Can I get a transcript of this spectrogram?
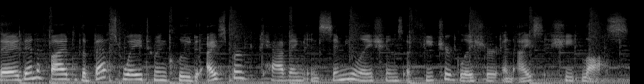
they identified the best way to include iceberg calving in simulations of future glacier and ice sheet loss.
